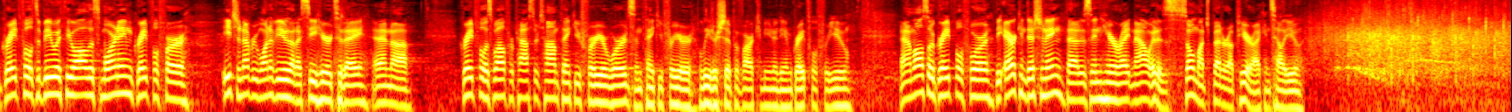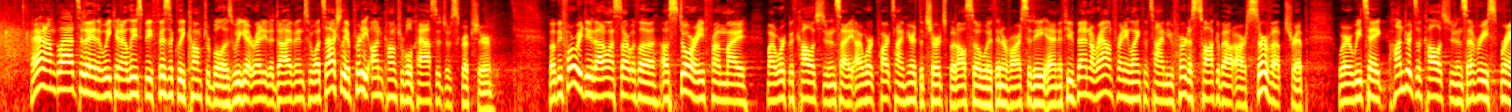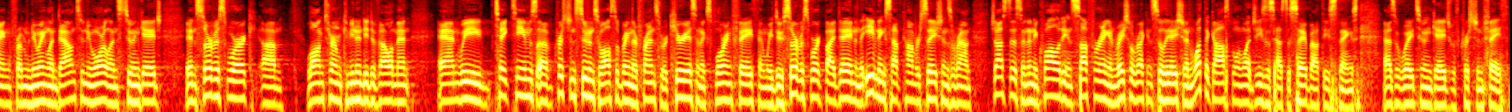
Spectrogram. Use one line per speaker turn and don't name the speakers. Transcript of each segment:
Grateful to be with you all this morning. Grateful for each and every one of you that I see here today. And uh, grateful as well for Pastor Tom. Thank you for your words and thank you for your leadership of our community. I'm grateful for you. And I'm also grateful for the air conditioning that is in here right now. It is so much better up here, I can tell you. And I'm glad today that we can at least be physically comfortable as we get ready to dive into what's actually a pretty uncomfortable passage of Scripture. But before we do that, I want to start with a, a story from my, my work with college students. I, I work part time here at the church, but also with InterVarsity. And if you've been around for any length of time, you've heard us talk about our Serve Up trip, where we take hundreds of college students every spring from New England down to New Orleans to engage in service work, um, long term community development, and we take teams of Christian students who also bring their friends who are curious and exploring faith. And we do service work by day, and in the evenings have conversations around justice and inequality and suffering and racial reconciliation and what the gospel and what Jesus has to say about these things as a way to engage with Christian faith.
